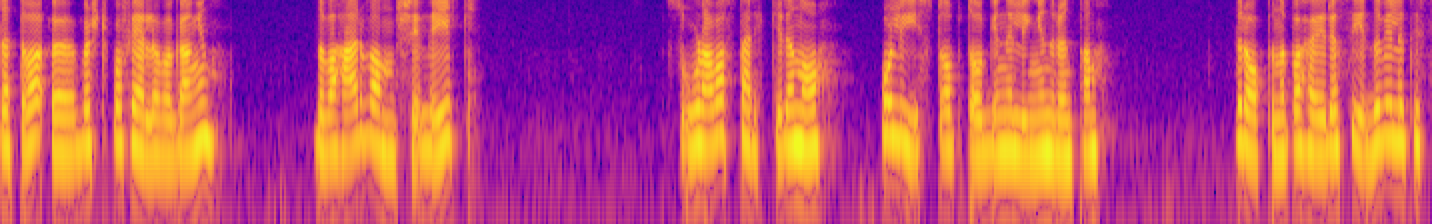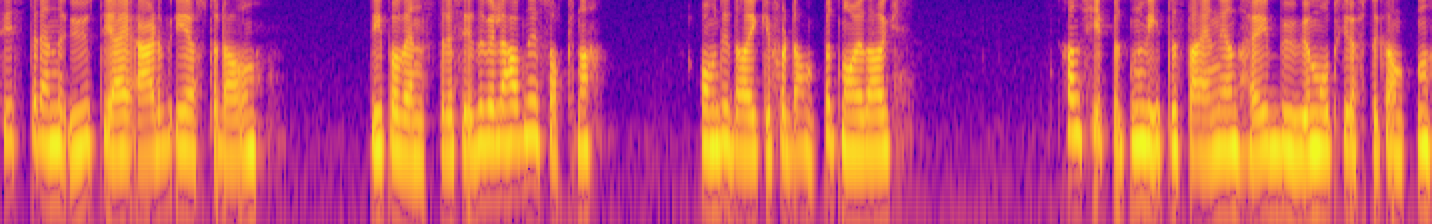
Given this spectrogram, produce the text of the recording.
dette var øverst på fjellovergangen. Det var her vannskillet gikk. Sola var sterkere nå, og lyste opp doggen i lyngen rundt ham. Dråpene på høyre side ville til sist renne ut i ei elv i Østerdalen. De på venstre side ville havne i Sokna, om de da ikke fordampet nå i dag. Han kippet den hvite steinen i en høy bue mot grøftekanten,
